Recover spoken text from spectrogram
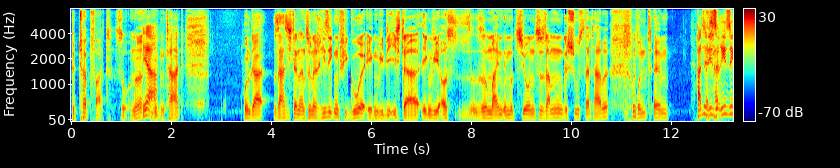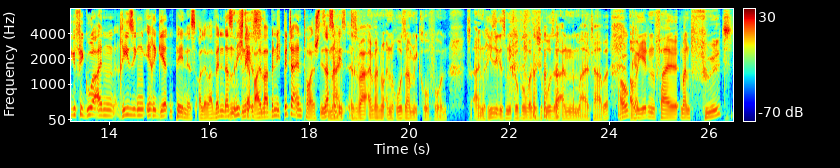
getöpfert, so, ne, Ja. jeden Tag. Und da saß ich dann an so einer riesigen Figur irgendwie, die ich da irgendwie aus so meinen Emotionen zusammengeschustert habe. Und ähm, Hatte Es diese hat- riesige Figur einen riesigen irrigierten Penis, Oliver? Wenn das nicht Nee, der Fall war, bin ich bitter enttäuscht. Ich sag's dir, wie nein, es war einfach nur ein rosa Mikrofon. So ein riesiges Mikrofon, was ich rosa angemalt habe. Okay. Auf jeden Fall, man fühlt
